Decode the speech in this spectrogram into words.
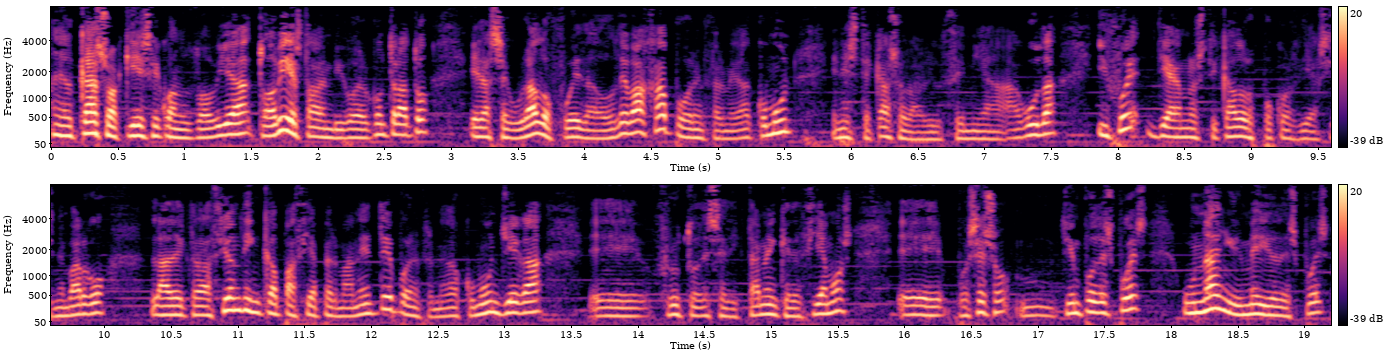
El caso aquí es que cuando todavía, todavía estaba en vigor el contrato, el asegurado fue dado de baja por enfermedad común, en este caso la leucemia aguda, y fue diagnosticado a los pocos días. Sin embargo, la declaración de incapacidad permanente por enfermedad común llega, eh, fruto de ese dictamen que decíamos, eh, pues eso, un tiempo después, un año y medio después,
